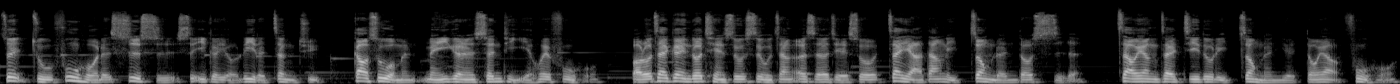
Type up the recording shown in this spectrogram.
所以主复活的事实是一个有力的证据，告诉我们每一个人身体也会复活。保罗在哥林多前书十五章二十二节说：“在亚当里众人都死了，照样在基督里众人也都要复活。”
